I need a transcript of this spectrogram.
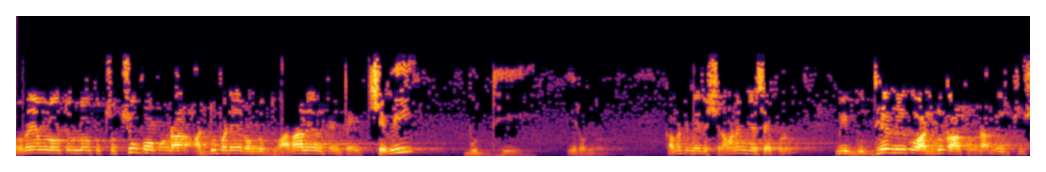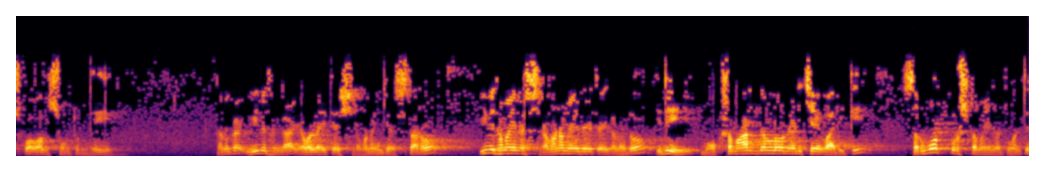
హృదయం లోతుల్లోకి చొచ్చుకుపోకుండా అడ్డుపడే రెండు ద్వారాలు ఏమిటంటే చెవి బుద్ధి ఈ రెండు. కాబట్టి మీరు శ్రవణం చేసేప్పుడు మీ బుద్ధే మీకు అడ్డు కాకుండా మీరు చూసుకోవాల్సి ఉంటుంది. కనుక ఈ విధంగా ఎవళ్ళైతే శ్రవణం చేస్తారో ఈ విధమైన శ్రవణం ఏదైతే గలదో ఇది మోక్ష మార్గంలో నడిచే వారికి సర్వోత్కృష్టమైనటువంటి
